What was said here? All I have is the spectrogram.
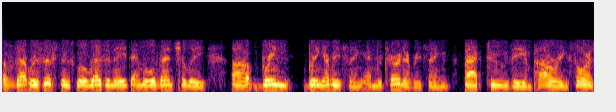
of that resistance will resonate and will eventually uh, bring bring everything and return everything back to the empowering source,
